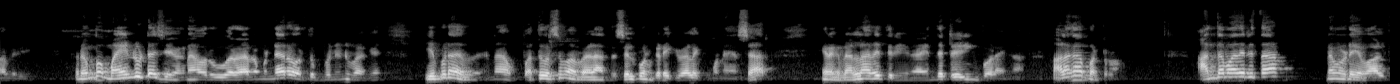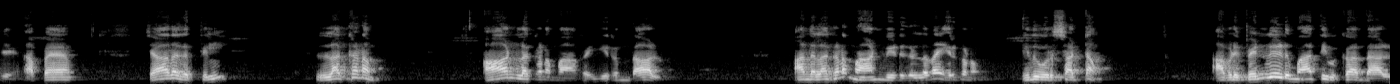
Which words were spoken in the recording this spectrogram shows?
மாதிரி. ரொம்ப மைன்யூட்டா செய்வாங்க. நான் ஒரு ஒரு அரை மணி நேரம் ஒருத்தர் பண்ணிடுவாங்க எப்படா நான் பத்து வருஷமா வேலை அந்த செல்போன் கடைக்கு வேலைக்கு போனேன் சார். எனக்கு நல்லாவே தெரியும். நான் எந்த ட்ரைனிங் போலேங்க அழகா பண்றோம். அந்த மாதிரி தான் நம்மளுடைய வாழ்க்கை. அப்ப ஜாதகத்தில் லக்கணம் ஆண் லக்கணமாக இருந்தால் அந்த லக்கணம் ஆண் வீடுகளில் தான் இருக்கணும். இது ஒரு சட்டம். அப்படி பெண் வீடு மாற்றி உட்கார்ந்தால்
